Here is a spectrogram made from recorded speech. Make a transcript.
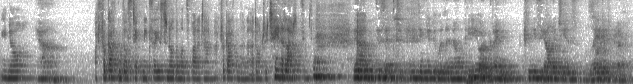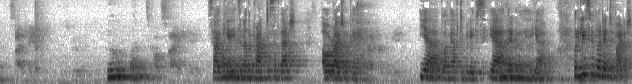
you know. yeah. I've forgotten those techniques. I used to know them once upon a time. I've forgotten them. I don't retain a lot. It seems. Um, is it anything to do with NLP or kind kinesiology is related? But PSYCH-K who? What? it's called PSYCH-K. PSYCH-K. It's another practice of that. All right. Okay. Going after belief. Yeah, going after beliefs. Yeah, yeah. But at least we've identified it.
